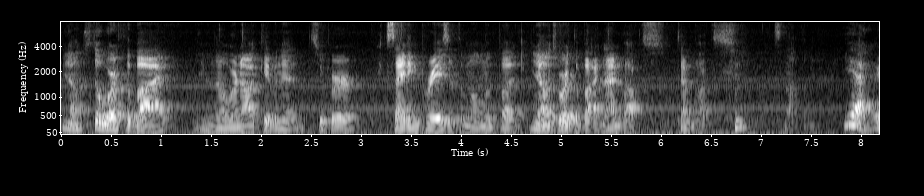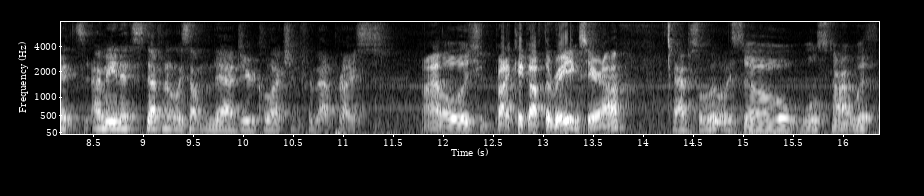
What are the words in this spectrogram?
you know, it's still worth the buy, even though we're not giving it super exciting praise at the moment. But, you know, it's worth the buy. Nine bucks, ten bucks. it's nothing. Yeah, it's. I mean, it's definitely something to add to your collection for that price. All right, well, we should probably kick off the ratings here, huh? Absolutely. So, we'll start with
